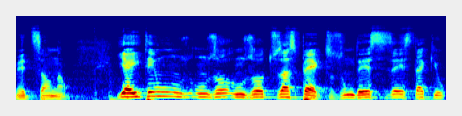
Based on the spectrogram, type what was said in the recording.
medição não. E aí tem uns, uns, uns, outros aspectos. Um desses é esse daqui, o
